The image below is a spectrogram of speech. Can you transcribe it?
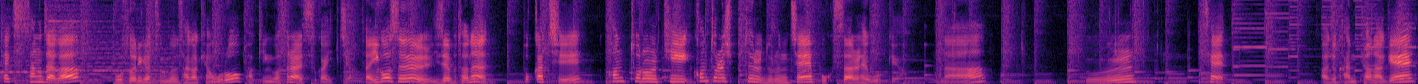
텍스트 상자가 모서리가 둥근 사각형으로 바뀐 것을 알 수가 있죠. 자 이것을 이제부터는 똑같이 컨트롤 키 컨트롤 시프트를 누른 채 복사를 해 볼게요. 하나 둘 셋. 아주 간편하게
